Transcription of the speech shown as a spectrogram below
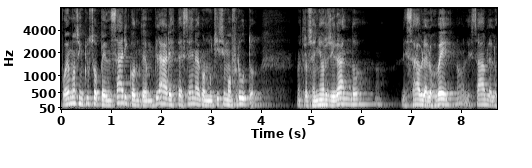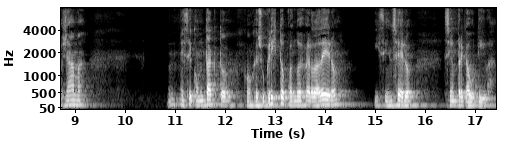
Podemos incluso pensar y contemplar esta escena con muchísimo fruto. Nuestro Señor llegando, les habla, los ve, ¿no? les habla, los llama. Ese contacto con Jesucristo cuando es verdadero y sincero siempre cautiva.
